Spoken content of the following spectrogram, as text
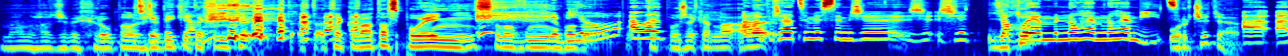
Mám hlad, že bych chroupal hřebíky, takový ty, t, t, taková ta spojení slovní nebo jo, to, ale, to pořekadla. Ale, ale pořád si myslím, že, že, že je toho to, je mnohem, mnohem víc. Určitě. A, a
